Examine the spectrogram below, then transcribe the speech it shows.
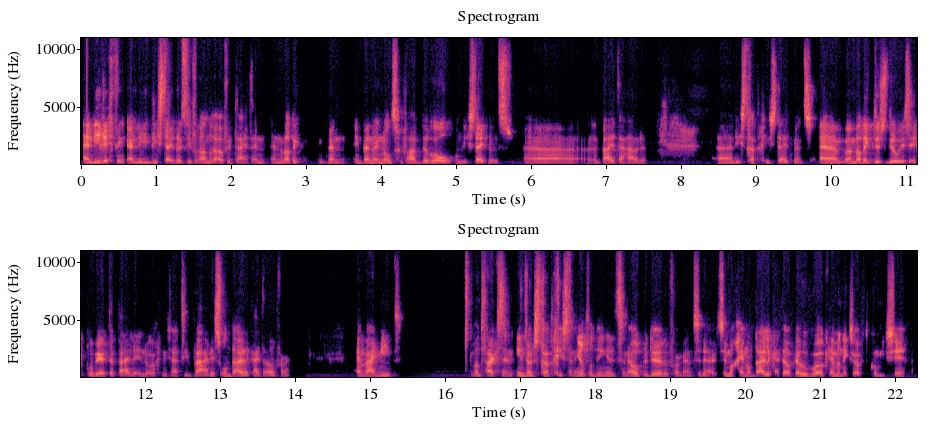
en die richting en die, die statements die veranderen over tijd. En, en wat ik, ik ben, ik ben in ons geval de rol om die statements uh, bij te houden. Uh, die strategie statements. Uh, en wat ik dus doe is, ik probeer te peilen in de organisatie waar is onduidelijkheid over en waar niet. Want vaak zijn in zo'n strategie staan heel veel dingen. Het zijn open deuren voor mensen. Daar is helemaal geen onduidelijkheid over. Daar hoeven we ook helemaal niks over te communiceren.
